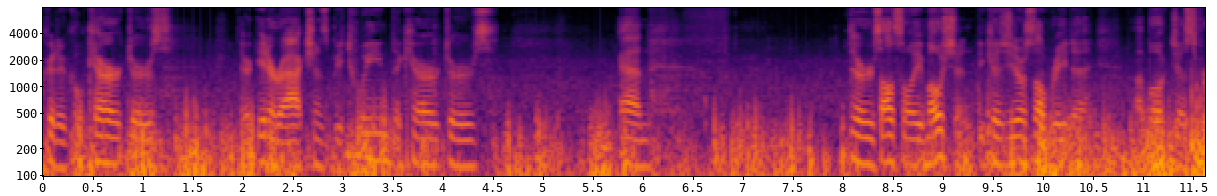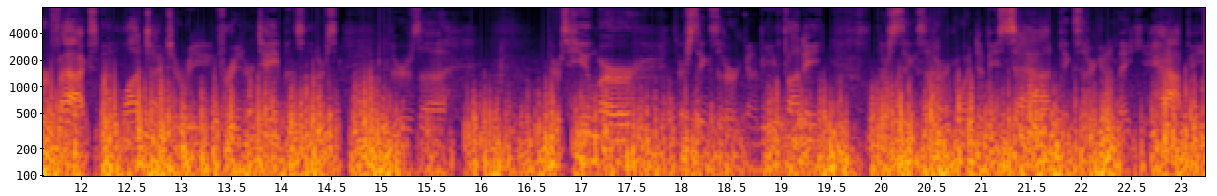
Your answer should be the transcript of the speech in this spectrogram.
critical characters, their interactions between the characters, and there's also emotion because you don't read a, a book just for facts, but a lot of times you're reading for entertainment. So there's there's uh, there's humor, there's things that are going to be funny, there's things that are going to be sad, things that are going to make you happy,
